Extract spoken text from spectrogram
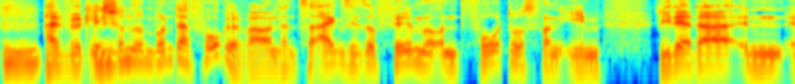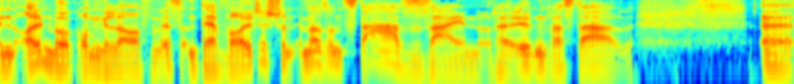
Mhm. halt wirklich schon so ein bunter Vogel war. Und dann zeigen sie so Filme und Fotos von ihm, wie der da in, in Oldenburg rumgelaufen ist. Und der wollte schon immer so ein Star sein oder irgendwas da. Äh,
